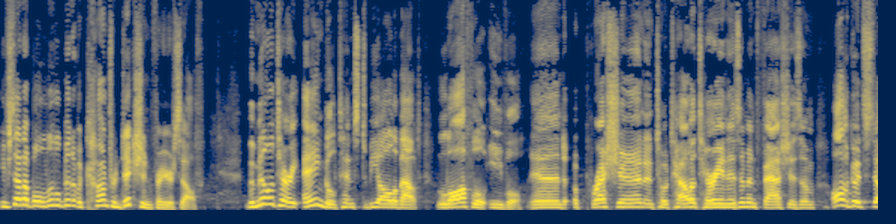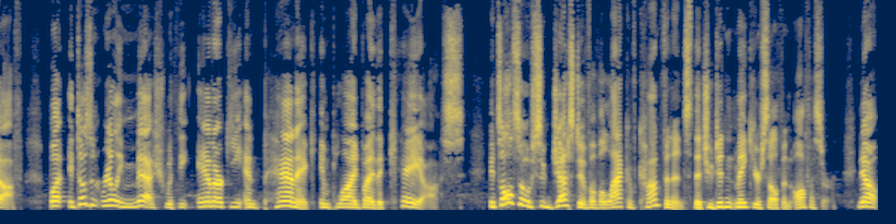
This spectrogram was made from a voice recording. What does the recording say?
you've set up a little bit of a contradiction for yourself. The military angle tends to be all about lawful evil and oppression and totalitarianism and fascism, all good stuff. But it doesn't really mesh with the anarchy and panic implied by the chaos. It's also suggestive of a lack of confidence that you didn't make yourself an officer. Now,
